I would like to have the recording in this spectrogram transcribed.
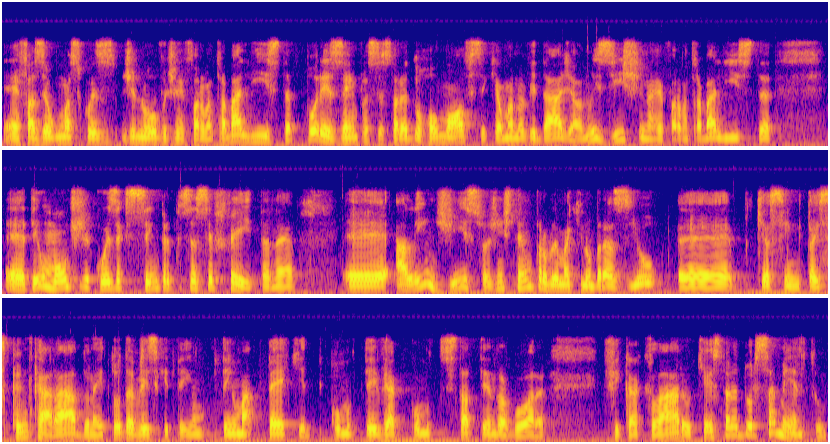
é, fazer algumas coisas de novo de reforma trabalhista. Por exemplo, essa história do home office, que é uma novidade, ela não existe na reforma trabalhista. É, tem um monte de coisa que sempre precisa ser feita, né? É, além disso, a gente tem um problema aqui no Brasil é, que assim está escancarado, né? E toda vez que tem, tem uma PEC, como teve, como está tendo agora, fica claro que é a história do orçamento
